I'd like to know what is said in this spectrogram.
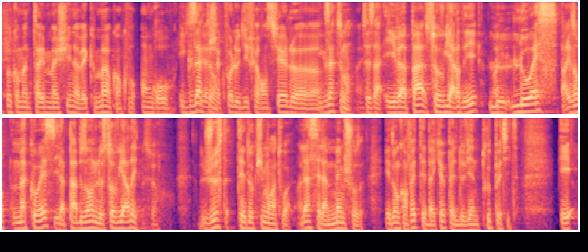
Un peu comme un time machine avec Mac, en, en gros. Exactement. À chaque fois, le différentiel. euh, Exactement, Ouais. c'est ça. Et il va pas sauvegarder l'OS, par exemple, macOS, il n'a pas besoin de le sauvegarder. Bien sûr. juste tes documents à toi. Ouais. Là, c'est la même chose. Et donc, en fait, tes backups, elles deviennent toutes petites. Et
